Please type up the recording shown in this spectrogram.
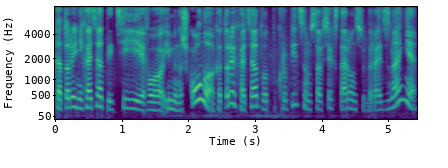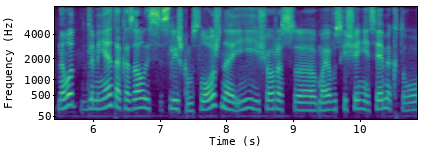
которые не хотят идти в именно школу, а которые хотят вот по крупицам со всех сторон собирать знания. Но вот для меня это оказалось слишком сложно, и еще раз э, мое восхищение теми, кто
